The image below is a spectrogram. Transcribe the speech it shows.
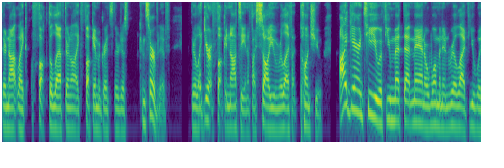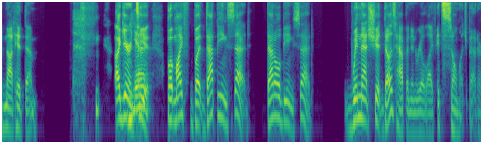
They're not like fuck the left. They're not like fuck immigrants. They're just conservative. They're like, you're a fucking Nazi, and if I saw you in real life, I'd punch you. I guarantee you, if you met that man or woman in real life, you would not hit them. I guarantee Yeah. it. But my, but that being said, that all being said, when that shit does happen in real life, it's so much better.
